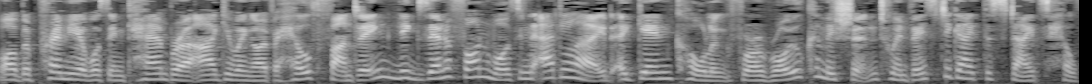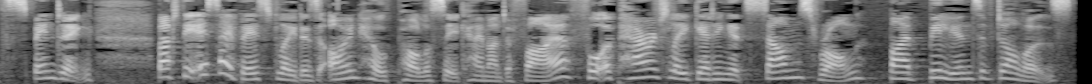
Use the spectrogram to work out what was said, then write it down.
While the Premier was in Canberra arguing over health funding, Nick Xenophon was in Adelaide, again calling for a royal commission to investigate the state's health spending. But the SA Best leader's own health policy came under fire for apparently getting its sums wrong by billions of dollars.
